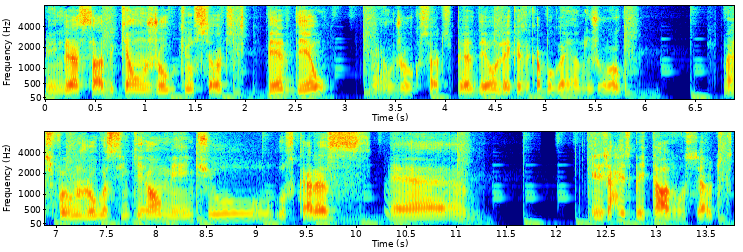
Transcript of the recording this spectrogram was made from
E o engraçado é que é um jogo que o Celtics perdeu, né? Um jogo que o Celtics perdeu, o Lakers acabou ganhando o jogo. Mas foi um jogo assim que realmente o, os caras é, eles já respeitavam o Celtics.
